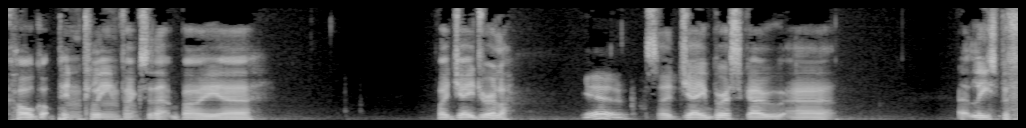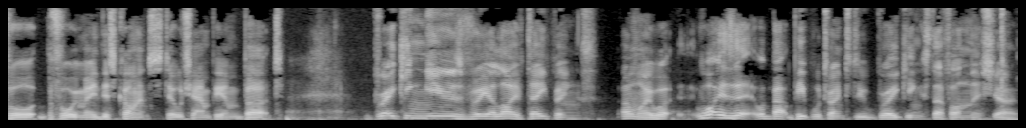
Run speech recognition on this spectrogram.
Cole got pinned clean thanks to that by uh, by Jay Driller. Yeah. So Jay Briscoe, uh, at least before before we made this comment, still champion. But breaking news via live tapings. Oh my! What what is it about people trying to do breaking stuff on this show?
